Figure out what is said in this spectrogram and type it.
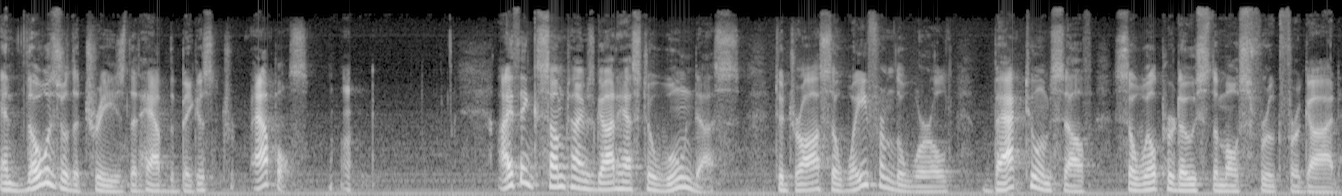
And those are the trees that have the biggest tr- apples. I think sometimes God has to wound us to draw us away from the world back to Himself so we'll produce the most fruit for God.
